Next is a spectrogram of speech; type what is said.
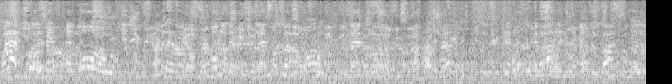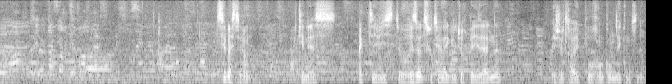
Voilà, ils le mettent vraiment euh, au pied du mur, parce que souvent dans les pays de l'Est, ça va avoir des peut-être euh, à moins cher. Mais bon, il y a les premières de base pour l'Europe, le troisième Sébastien Kennes, activiste au réseau de soutien à la culture paysanne, et je travaille pour Rencontre des continents.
